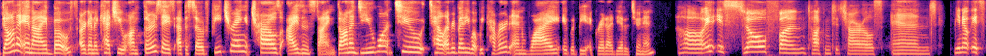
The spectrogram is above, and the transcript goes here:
Donna and I both are going to catch you on Thursday's episode featuring Charles Eisenstein. Donna, do you want to tell everybody what we covered and why it would be a great idea to tune in? Oh, it is so fun talking to Charles. And, you know, it's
